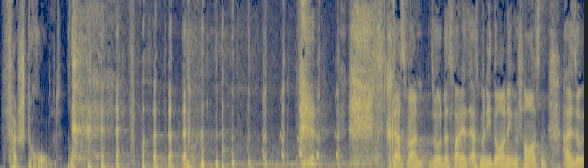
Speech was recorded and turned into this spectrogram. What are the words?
verstromt. Das waren so, das waren jetzt erstmal die dornigen Chancen. Also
